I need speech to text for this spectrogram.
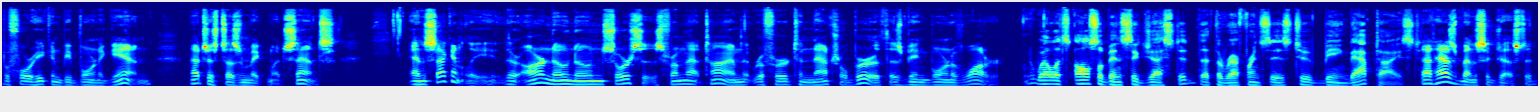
before he can be born again. That just doesn't make much sense. And secondly, there are no known sources from that time that refer to natural birth as being born of water. Well, it's also been suggested that the reference is to being baptized. That has been suggested.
